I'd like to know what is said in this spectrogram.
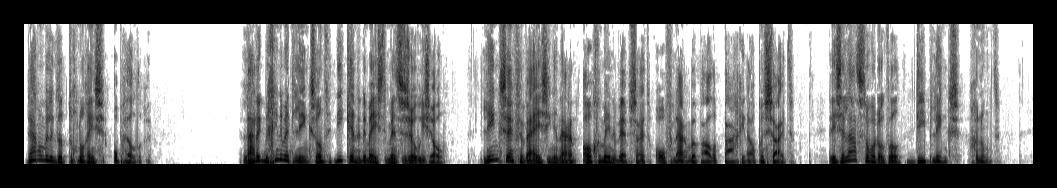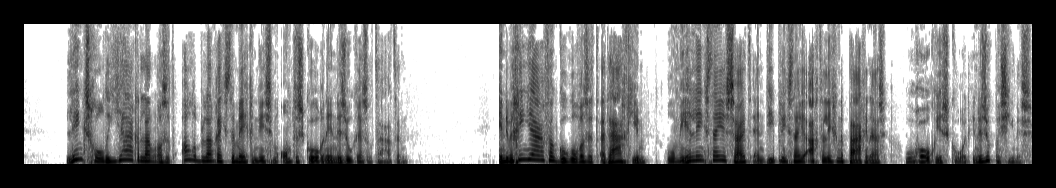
Daarom wil ik dat toch nog eens ophelderen. Laat ik beginnen met links, want die kennen de meeste mensen sowieso. Links zijn verwijzingen naar een algemene website of naar een bepaalde pagina op een site. Deze laatste worden ook wel deep links genoemd. Links golden jarenlang als het allerbelangrijkste mechanisme om te scoren in de zoekresultaten. In de beginjaren van Google was het adagium, hoe meer links naar je site en diep links naar je achterliggende pagina's, hoe hoger je scoort in de zoekmachines.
